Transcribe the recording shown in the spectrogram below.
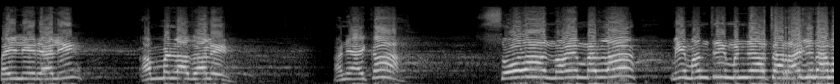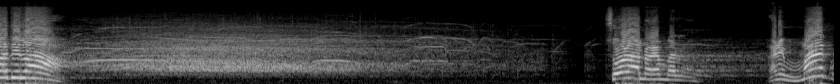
पहिली रॅली अंबडला झाली. आणि ऐका सोळा नोव्हेंबरला मी मंत्रिमंडळाचा राजीनामा दिला. सोळा नोव्हेंबरला. आणि मग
